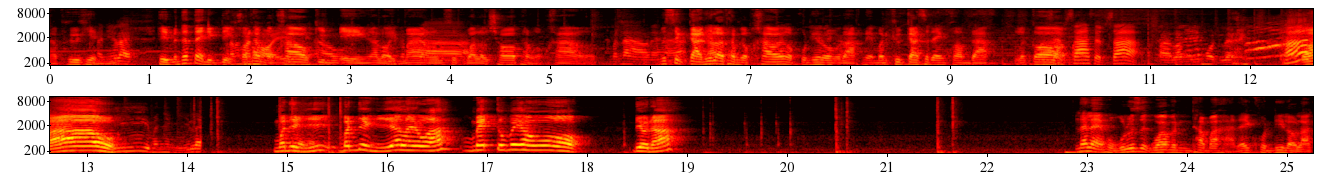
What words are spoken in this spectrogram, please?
ครับคือเห็นอันนี้อะไร เห็นมันตั้งแต่เด็ก ๆเขาทำกับข้าวน้ำมันหอยกินเองอร่อยมากน้ำปลารู้สึกว่าเราชอบทำกับข้าวครับมะนาวนะฮะรู้สึกการที่เราทำกับข้าวให้กับคนที่เรารักเนี่ยมันคือการแสดงความรักแล้วก็แสบซ่าแสบซ่าตายรอบนี้หมดเลยฮะว้าว พี่มันอย่างนี้แหละมันอย่างนี้มันอย่างนี้อะไรวะ เม็ดก็ไม่เอาออก เดี๋ยวนะ นั่นแหละผมก็รู้สึกว่ามันทำอาหารให้คนที่เรารัก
